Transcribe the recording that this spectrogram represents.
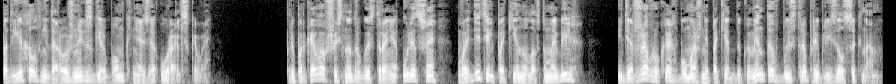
подъехал внедорожник с гербом князя Уральского. Припарковавшись на другой стороне улицы, водитель покинул автомобиль, и, держа в руках бумажный пакет документов, быстро приблизился к нам.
